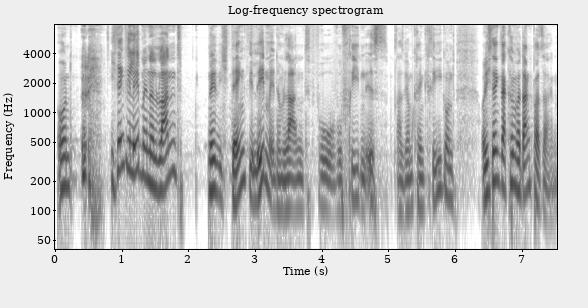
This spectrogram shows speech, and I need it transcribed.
Und ich denke, wir leben in einem Land, nee, ich denke, wir leben in einem Land, wo, wo Frieden ist. Also wir haben keinen Krieg und, und ich denke, da können wir dankbar sein.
